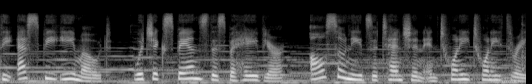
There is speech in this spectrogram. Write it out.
the SBE mode, which expands this behavior, also needs attention in 2023.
